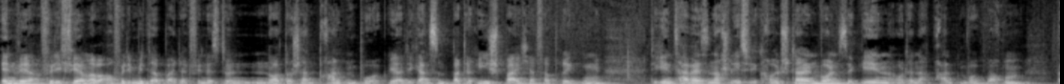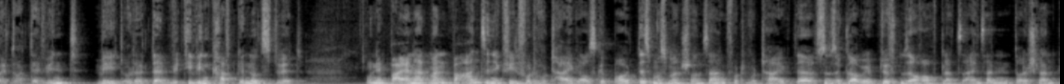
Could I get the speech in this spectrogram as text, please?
entweder für die Firmen, aber auch für die Mitarbeiter findest du in Norddeutschland, Brandenburg, ja, die ganzen Batteriespeicherfabriken, die gehen teilweise nach Schleswig-Holstein, wollen sie gehen, oder nach Brandenburg. Warum? Weil dort der Wind weht oder der, die Windkraft genutzt wird. Und in Bayern hat man wahnsinnig viel Photovoltaik ausgebaut. Das muss man schon sagen. Photovoltaik, da sind sie, glaube ich, dürften sie auch auf Platz eins sein in Deutschland.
